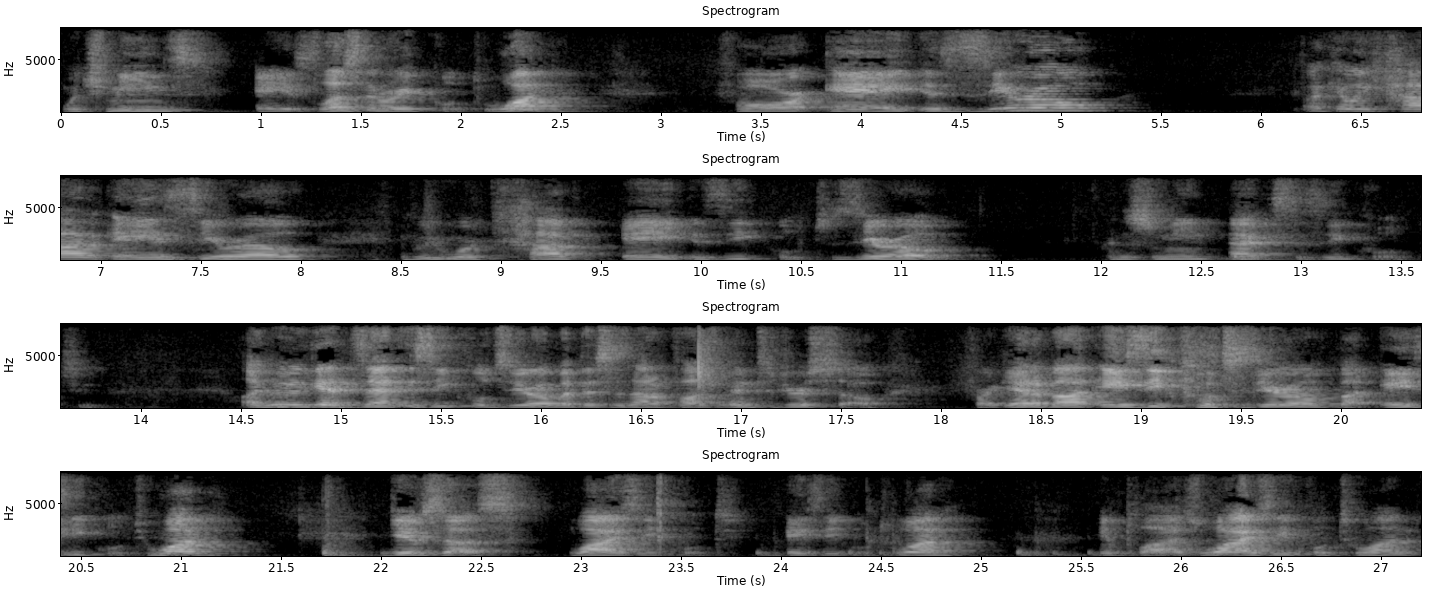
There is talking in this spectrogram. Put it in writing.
which means a is less than or equal to 1, for a is zero, okay, we have a is zero. If we were to have a is equal to zero, this would mean x is equal to, like we would get z is equal to zero, but this is not a positive integer, so forget about a is equal to zero, but a is equal to one gives us y is equal to, a is equal to one, implies y is equal to one,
